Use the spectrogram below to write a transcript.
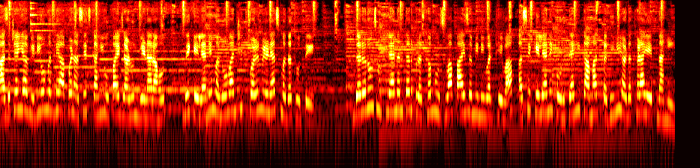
आजच्या या व्हिडिओमध्ये आपण असेच काही उपाय जाणून घेणार आहोत जे केल्याने मनोवांछित फळ मिळण्यास मदत होते. दररोज उठल्यानंतर प्रथम उजवा पाय जमिनीवर ठेवा असे केल्याने कोणत्याही कामात कधीही अडथळा येत नाही.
